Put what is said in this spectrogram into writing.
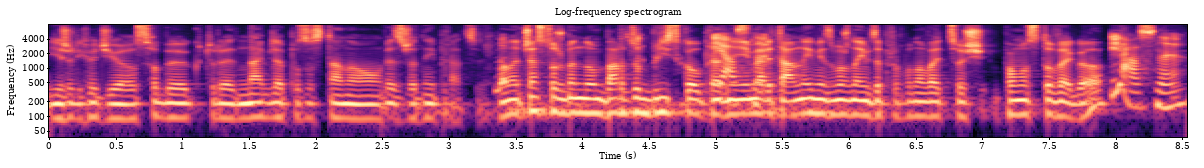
jeżeli chodzi o osoby, które nagle pozostaną bez żadnej pracy. No. One często już będą bardzo blisko uprawnień emerytalnych, więc można im zaproponować coś pomostowego. Jasne.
